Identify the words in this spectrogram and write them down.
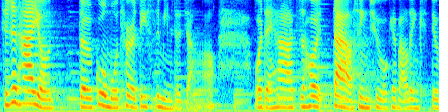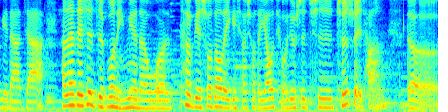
其实他有得过模特儿第四名的奖哦。我等一下之后大家有兴趣，我可以把 link 丢给大家。那在这次直播里面呢，我特别收到了一个小小的要求，就是吃春水堂的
